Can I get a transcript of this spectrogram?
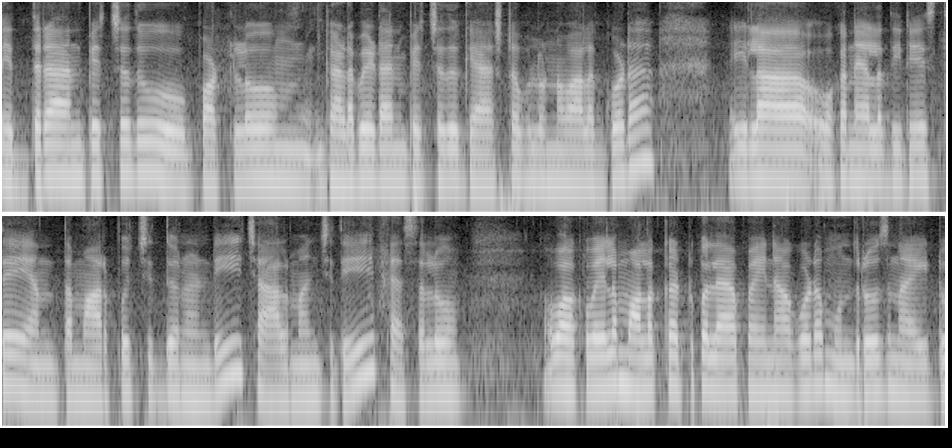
నిద్ర అనిపించదు పొట్టలో గడబేడ అనిపించదు గ్యాస్ ట్రబుల్ ఉన్న వాళ్ళకి కూడా ఇలా ఒక నెల తినేస్తే ఎంత మార్పు వచ్చిద్దోనండి. చాలా మంచిది. పెసలు ఒకవేళ మొలక కట్టుకోలేకపోయినా కూడా ముందు రోజు నైట్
